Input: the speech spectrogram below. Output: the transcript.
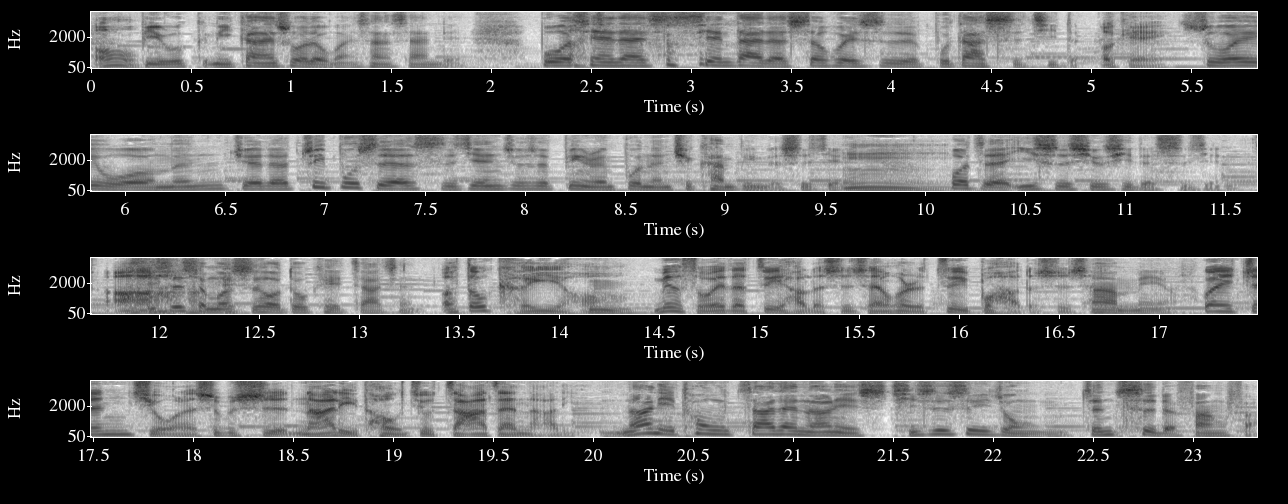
哦，比如你刚才说的晚上三点。不过现在现代的社会是不大实际的。OK，所以我们觉得最不适的时间就是病人不能去看病的时间，嗯，或者医师休息的时间。啊，其实什么时候都可以扎针哦，都可以哦，嗯，没有所谓的最好的时辰或者最不好的时辰啊，没有。关于针灸了，是不是哪里痛就扎在哪里？哪里痛扎在哪里，其实是一种针刺的方法，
